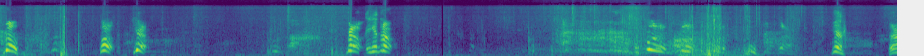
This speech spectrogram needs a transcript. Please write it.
Bro! Bro! Yeah! Bro! Ingat bro! Yeah! Ha?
